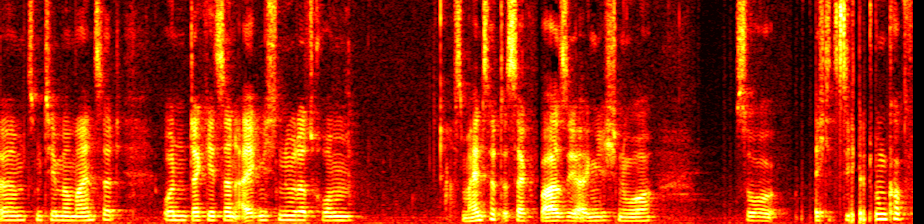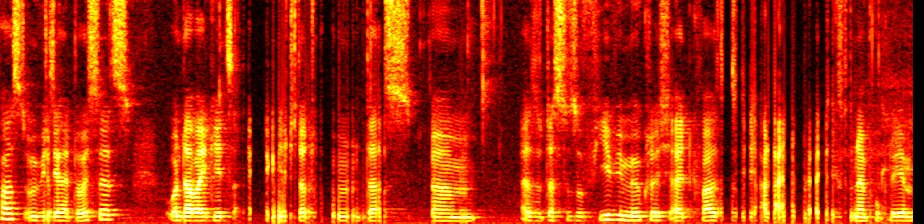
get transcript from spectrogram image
ähm, zum Thema Mindset. Und da geht es dann eigentlich nur darum, das Mindset ist ja quasi eigentlich nur so, welche Ziele du im Kopf hast und wie du sie halt durchsetzt. Und dabei geht es eigentlich darum, dass, ähm, also dass du so viel wie möglich halt quasi alleine von deinem Problem.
